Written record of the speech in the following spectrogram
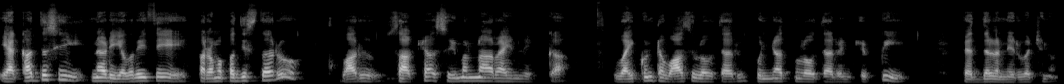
ఏకాదశి నాడు ఎవరైతే పరమపదిస్తారో వారు సాక్షాత్ శ్రీమన్నారాయణ యొక్క వైకుంఠ వాసులు అవుతారు పుణ్యాత్ములు అవుతారని చెప్పి పెద్దల నిర్వచనం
